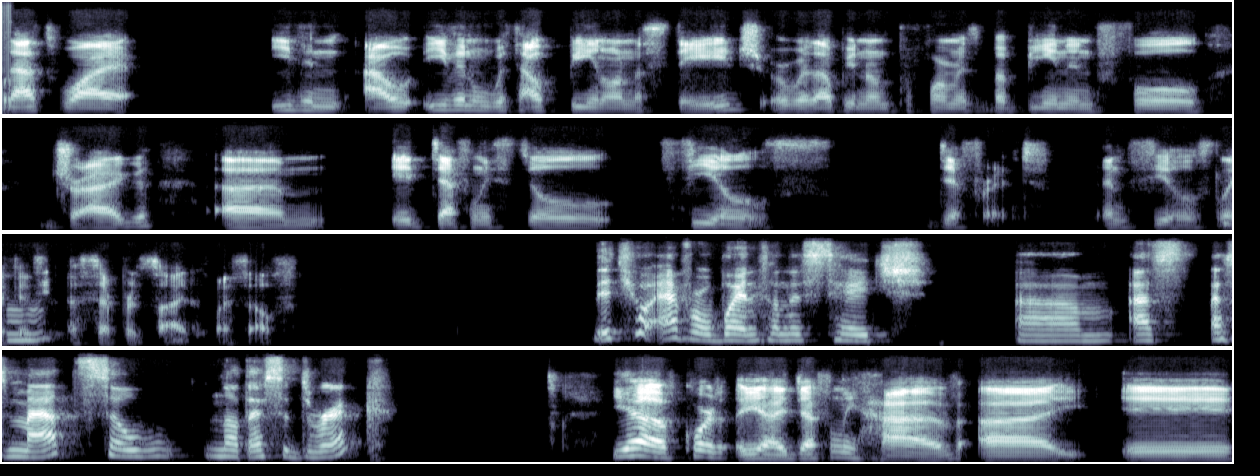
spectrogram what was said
that's why even out even without being on a stage or without being on performance but being in full drag um it definitely still feels different and feels like a, Mhm. a separate side of myself. Did you ever went on the stage um as as matt so not as a drag yeah of course yeah i definitely have. Uh eh,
